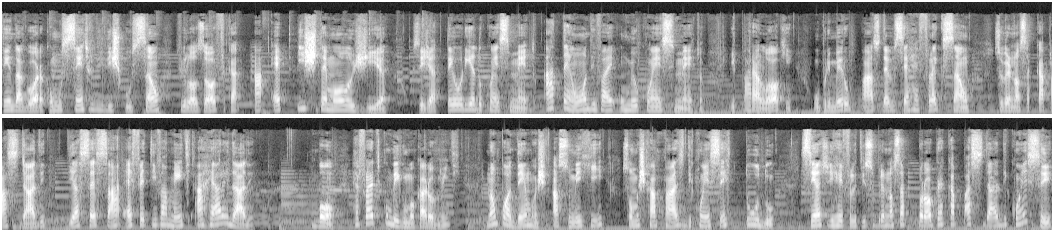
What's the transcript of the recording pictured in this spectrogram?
tendo agora como centro de discussão filosófica a epistemologia, ou seja, a teoria do conhecimento, até onde vai o meu conhecimento. E para Locke, o primeiro passo deve ser a reflexão sobre a nossa capacidade de acessar efetivamente a realidade. Bom, reflete comigo, meu caro ouvinte. Não podemos assumir que somos capazes de conhecer tudo, sem antes de refletir sobre a nossa própria capacidade de conhecer.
